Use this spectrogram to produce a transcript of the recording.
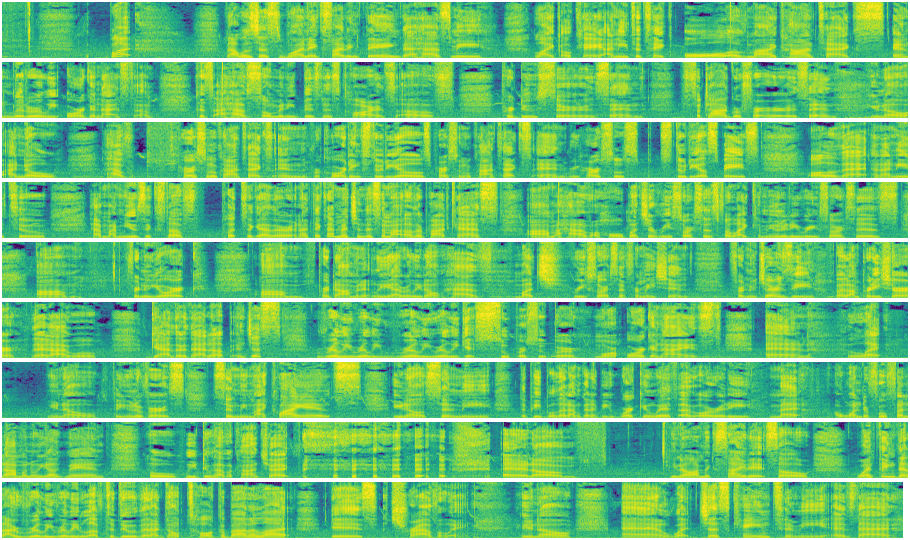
But that was just one exciting thing that has me like, okay, I need to take all of my contacts and literally organize them. Because I have so many business cards of producers and photographers, and, you know, I know I have personal contacts in recording studios, personal contacts in rehearsal studio space, all of that. And I need to have my music stuff put together. And I think I mentioned this in my other podcasts. Um, I have a whole bunch of resources for like community resources. Um, for New York, um, predominantly. I really don't have much resource information for New Jersey, but I'm pretty sure that I will gather that up and just really, really, really, really get super, super more organized and let you know, the universe send me my clients, you know, send me the people that I'm going to be working with. I've already met a wonderful, phenomenal young man who we do have a contract. and, um, you know, I'm excited. So, one thing that I really, really love to do that I don't talk about a lot is traveling, you know. And what just came to me is that,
